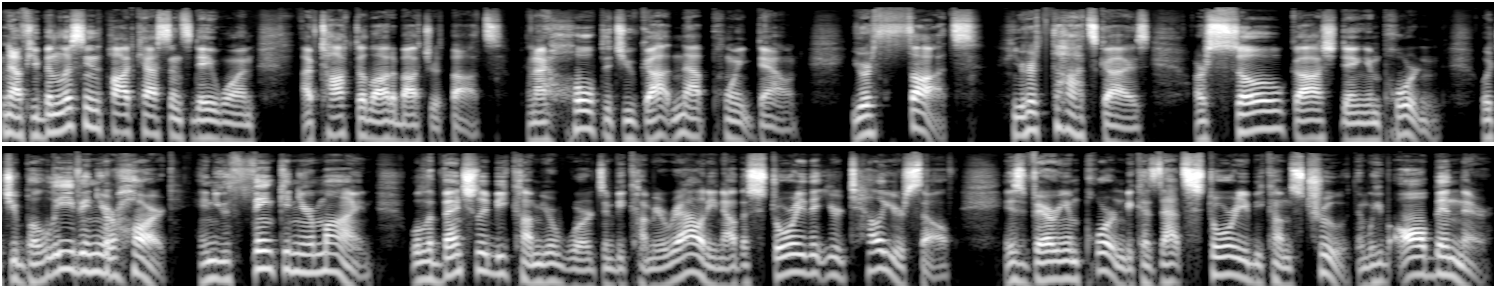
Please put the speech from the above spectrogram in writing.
Now, if you've been listening to the podcast since day one, I've talked a lot about your thoughts, and I hope that you've gotten that point down. Your thoughts your thoughts, guys, are so gosh dang important. What you believe in your heart and you think in your mind will eventually become your words and become your reality. Now, the story that you tell yourself is very important because that story becomes truth. And we've all been there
